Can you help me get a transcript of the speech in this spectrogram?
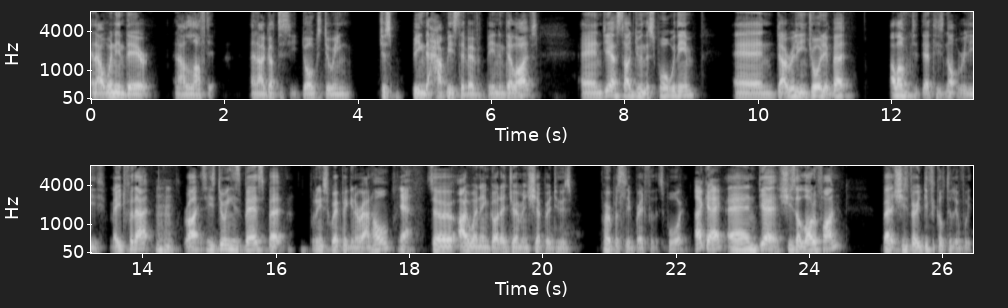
And I went in there and I loved it. And I got to see dogs doing just being the happiest they've ever been in their lives. And yeah, I started doing the sport with him and I really enjoyed it. But I love him to death. He's not really made for that, Mhm. right? So he's doing his best, but putting a square peg in a round hole. Yeah. So I went and got a German Shepherd who's purposely bred for the sport. Okay. And yeah, she's a lot of fun, but she's very difficult to live with.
